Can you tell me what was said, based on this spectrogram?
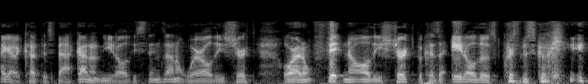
I gotta cut this back. I don't need all these things. I don't wear all these shirts or I don't fit in all these shirts because I ate all those Christmas cookies.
